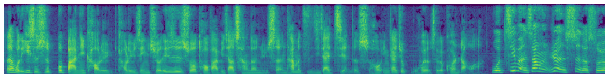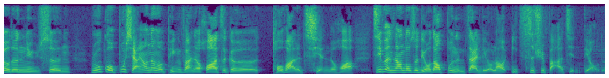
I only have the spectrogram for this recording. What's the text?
但是我的意思是不把你考虑考虑进去。我的意思是说，头发比较长的女生，她们自己在剪的时候，应该就不会有这个困扰啊。我基本上认识的所有的女生，如果不想要那么频繁的花这个头发的钱的话，基本上都是留到不能再留，然后一次去把它剪掉的，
